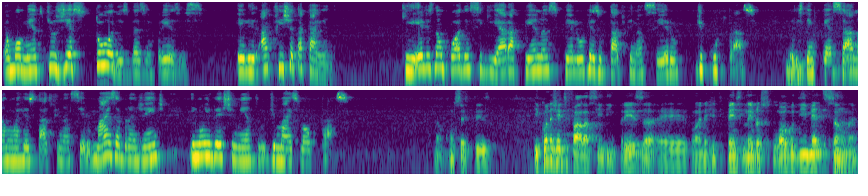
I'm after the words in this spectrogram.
é um momento que os gestores das empresas ele a ficha está caindo que eles não podem se guiar apenas pelo resultado financeiro de curto prazo. Eles têm que pensar num resultado financeiro mais abrangente e num investimento de mais longo prazo. Não, com certeza. E quando a gente fala assim de empresa, é, Vânia, a gente pensa, lembra logo de medição, né?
